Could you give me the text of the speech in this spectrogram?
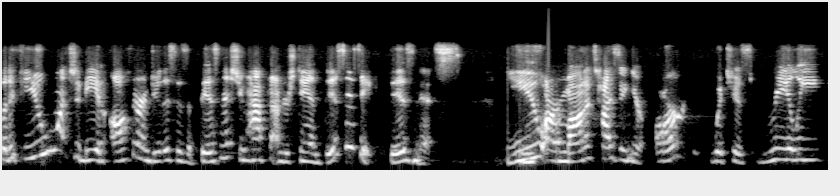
But if you want to be an author and do this as a business, you have to understand this is a business. You mm-hmm. are monetizing your art, which is really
